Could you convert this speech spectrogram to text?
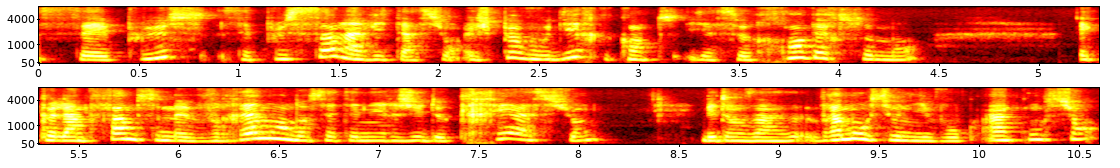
c'est plus, c'est plus ça l'invitation. Et je peux vous dire que quand il y a ce renversement et que la femme se met vraiment dans cette énergie de création, mais dans un, vraiment aussi au niveau inconscient,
